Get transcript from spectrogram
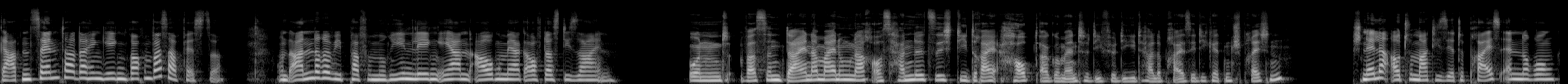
Gartencenter dahingegen brauchen wasserfeste. Und andere wie Parfümerien legen eher ein Augenmerk auf das Design. Und was sind deiner Meinung nach aus Handelssicht die drei Hauptargumente, die für digitale Preisetiketten sprechen? Schnelle automatisierte Preisänderungen,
